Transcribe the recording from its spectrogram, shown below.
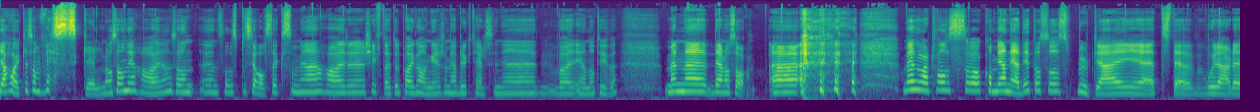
jeg har ikke sånn veske eller noe sånt. Jeg har en sånn, en sånn spesialsekk som jeg har skifta ut et par ganger, som jeg har brukt helt siden jeg var 21. Men uh, det er nå så. Eh, Men i hvert fall så kom jeg ned dit, og så spurte jeg et sted hvor er det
